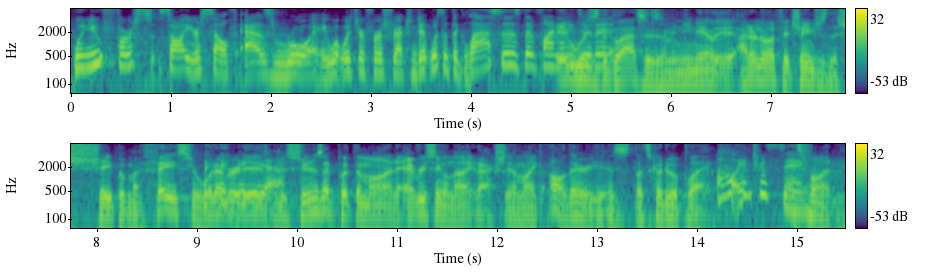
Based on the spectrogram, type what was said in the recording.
When you first saw yourself as Roy, what was your first reaction? Did, was it the glasses that finally it was the glasses. I mean, you nailed it. I don't know if it changes the shape of my face or whatever it is, Yeah. but as soon as I put them on, every single night, actually, I'm like, oh, there he is. Let's go do a play. Oh, interesting. It's fun.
